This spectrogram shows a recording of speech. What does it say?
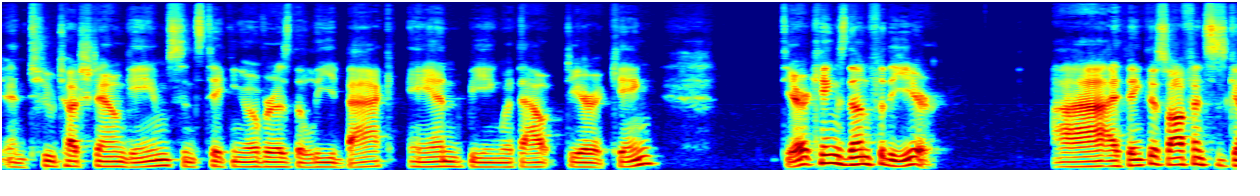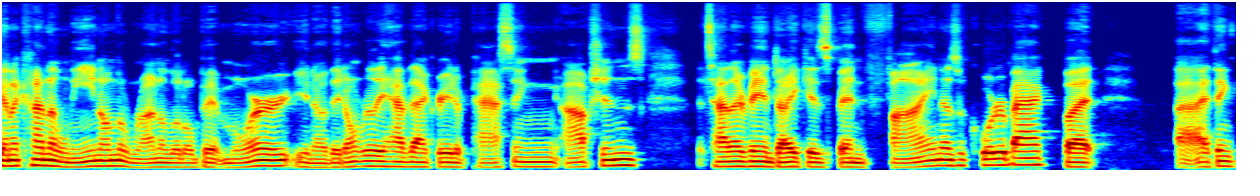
and two touchdown games since taking over as the lead back and being without Derek King. Derek King's done for the year. Uh, I think this offense is going to kind of lean on the run a little bit more. You know, they don't really have that great of passing options. Tyler Van Dyke has been fine as a quarterback, but uh, I think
